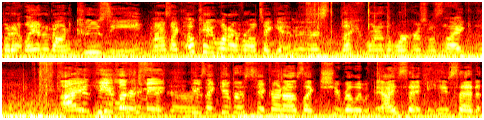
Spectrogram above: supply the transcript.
but it landed on koozie. And I was like, okay, whatever, I'll take it. And then this, like, one of the workers was like, I he looked at me. sticker. He was like, "Give her a sticker," and I was like, "She really." I said, "He said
